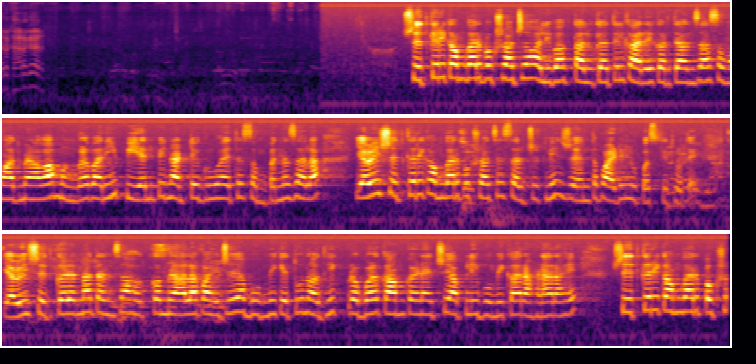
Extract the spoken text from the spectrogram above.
सर खारघर शेतकरी कामगार पक्षाच्या अलिबाग तालुक्यातील कार्यकर्त्यांचा संवाद मेळावा मंगळवारी पी एन पी नाट्यगृह येथे संपन्न झाला. यावेळी शेतकरी कामगार पक्षाचे सरचिटणीस जयंत पाटील उपस्थित होते. यावेळी शेतकऱ्यांना त्यांचा हक्क मिळाला पाहिजे. या भूमिकेतून अधिक प्रबळ काम करण्याची आपली भूमिका राहणार आहे. शेतकरी कामगार पक्ष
